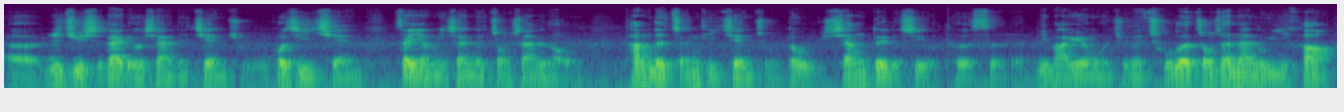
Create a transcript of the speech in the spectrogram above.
呃日据时代留下来的建筑，或是以前在阳明山的中山楼，他们的整体建筑都相对的是有特色的。立法院，我觉得除了中山南路一号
